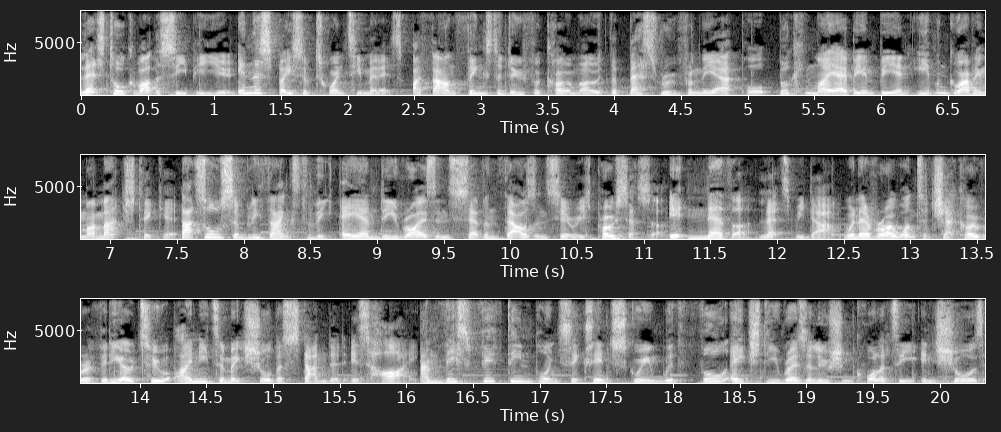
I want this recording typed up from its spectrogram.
let's talk about the CPU. In the space of 20 minutes, I found things to do for Como, the best route from the airport, booking my Airbnb and even grabbing my match ticket. That's all simply thanks to the AMD Ryzen 7000 series processor. It never lets me down. Whenever I want to check over a video too, I need to make sure the standard is high. And this 15.6 inch screen with full HD resolution quality ensures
